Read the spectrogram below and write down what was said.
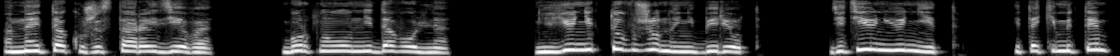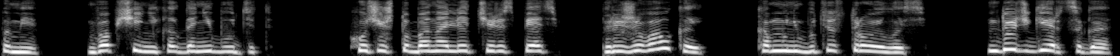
Она и так уже старая дева, буркнул он недовольно. Ее никто в жены не берет. Детей у нее нет. И такими темпами вообще никогда не будет. Хочешь, чтобы она лет через пять Приживалкой кому-нибудь устроилась? Дочь герцога.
